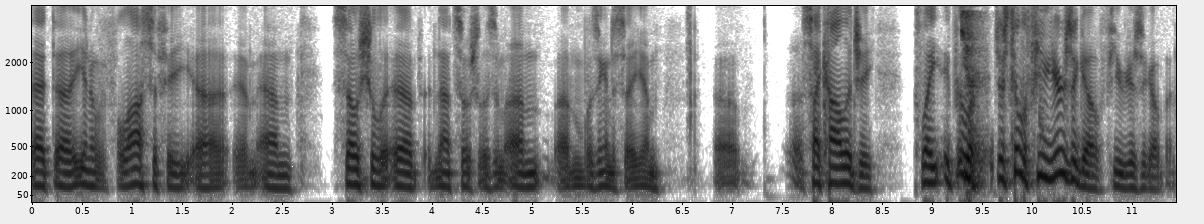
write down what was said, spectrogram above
that, uh, you know, philosophy, uh, um, um, social, uh, not socialism, um, um, was I going to say, um, uh, uh, psychology, play, yeah. just till a few years ago, a few years ago, but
